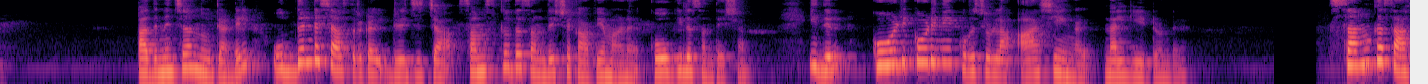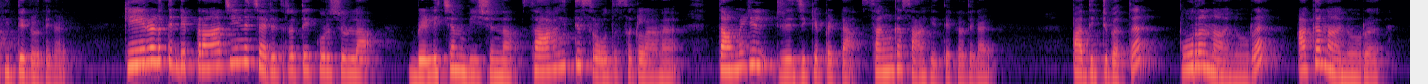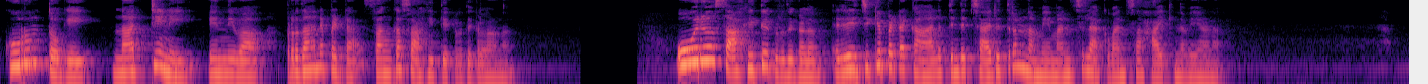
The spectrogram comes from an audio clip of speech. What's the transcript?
പതിനഞ്ചാം നൂറ്റാണ്ടിൽ ഉദ്ദണ്ഡ ശാസ്ത്രികൾ രചിച്ച സംസ്കൃത സന്ദേശ കാവ്യമാണ് കോകില സന്ദേശം. ഇതിൽ കോഴിക്കോടിനെ കുറിച്ചുള്ള ആശയങ്ങൾ നൽകിയിട്ടുണ്ട്. സംഘ സാഹിത്യകൃതികൾ കേരളത്തിന്റെ പ്രാചീന ചരിത്രത്തെക്കുറിച്ചുള്ള വെളിച്ചം വീശുന്ന സാഹിത്യ സ്രോതസ്സുകളാണ് തമിഴിൽ രചിക്കപ്പെട്ട സംഘസാഹിത്യകൃതികൾ. പതിറ്റുപത്ത് പുറനാനൂറ് അകനാനൂറ് കുറും തൊകൈ നറ്റിണൈ എന്നിവ പ്രധാനപ്പെട്ട സംഘസാഹിത്യകൃതികളാണ്. ഓരോ സാഹിത്യകൃതികളും രചിക്കപ്പെട്ട കാലത്തിന്റെ ചരിത്രം നമ്മെ മനസ്സിലാക്കുവാൻ സഹായിക്കുന്നവയാണ്.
